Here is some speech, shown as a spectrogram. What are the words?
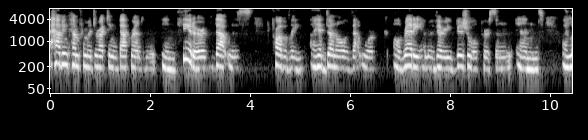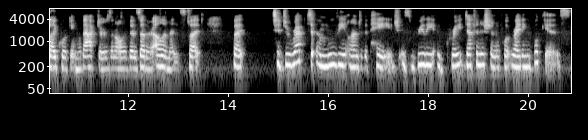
having come from a directing background in, in theater, that was probably, I had done all of that work already. I'm a very visual person and I like working with actors and all of those other elements. But, but to direct a movie onto the page is really a great definition of what writing a book is.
